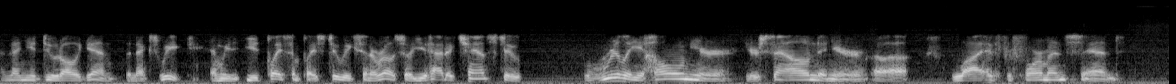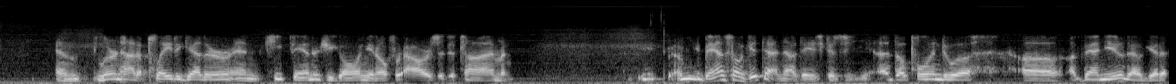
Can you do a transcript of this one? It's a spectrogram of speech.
and then you'd do it all again the next week, and we you'd play someplace two weeks in a row, so you had a chance to really hone your your sound and your uh, live performance and and learn how to play together and keep the energy going, you know, for hours at a time. And I mean, bands don't get that nowadays because uh, they'll pull into a a, a venue, they'll get a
